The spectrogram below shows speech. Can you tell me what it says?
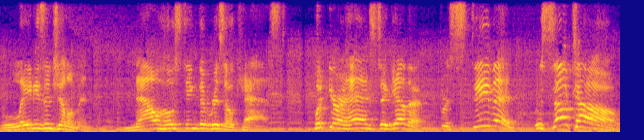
Ladies and gentlemen, now hosting the Rizzo cast, put your hands together for Steven Risotto!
